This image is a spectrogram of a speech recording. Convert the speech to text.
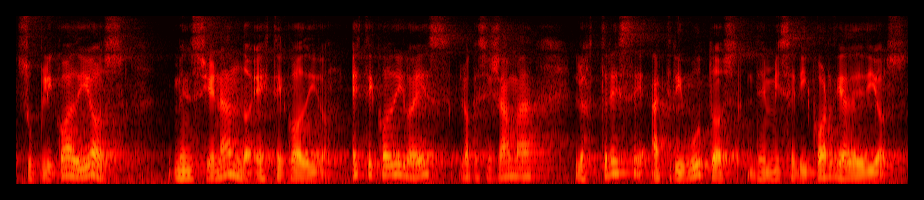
suplicó a Dios mencionando este código. Este código es lo que se llama los trece atributos de misericordia de Dios.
